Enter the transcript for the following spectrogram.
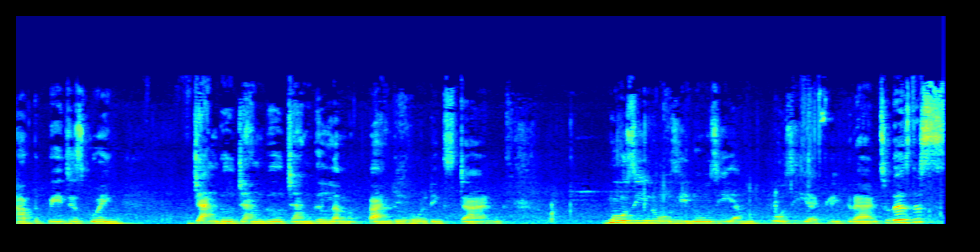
have the pages going jangle, jangle, jangle, I'm a bangle holding stand. Nosy, nosy, nosy, I'm a posy, I feel grand. So there's this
